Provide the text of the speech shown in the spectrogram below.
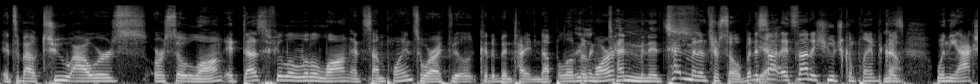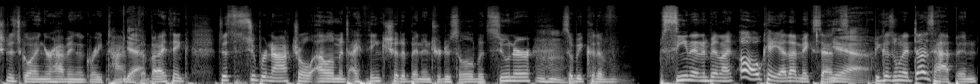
it's about two hours or so long. It does feel a little long at some points where I feel it could have been tightened up a little bit like more. 10 minutes. 10 minutes or so. But it's Yeah. not it's not a huge complaint because No. when the action is going, you're having a great time Yeah. with it. But I think just the supernatural element, I think, should have been introduced a little bit sooner, mm-hmm. so we could have seen it and been like, oh, okay, yeah, that makes sense. Yeah. Because when it does happen,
